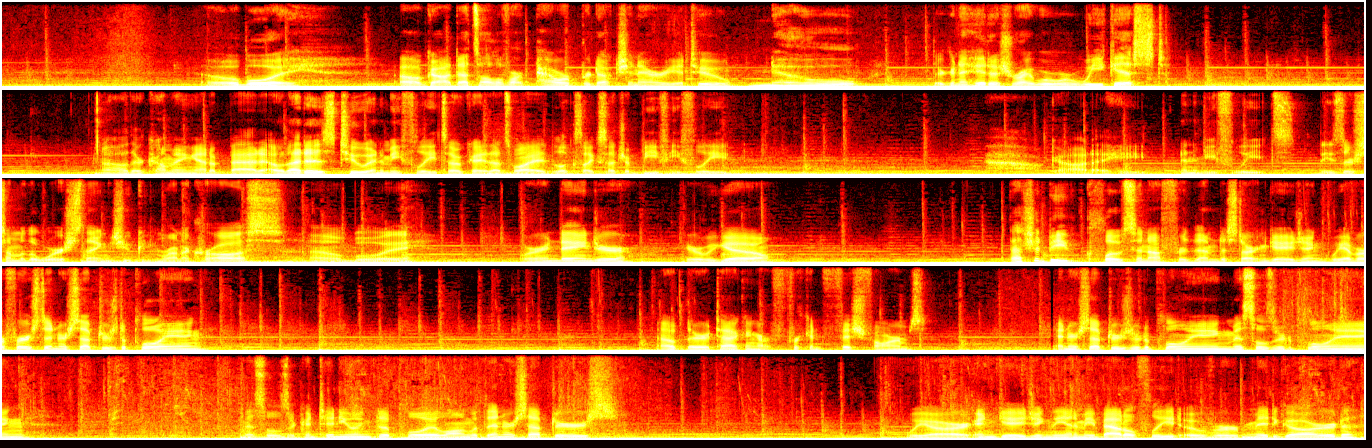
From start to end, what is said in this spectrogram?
Oh boy. Oh god, that's all of our power production area too. No! They're gonna hit us right where we're weakest. Oh, they're coming at a bad... Oh, that is two enemy fleets. Okay, that's why it looks like such a beefy fleet. Oh god, I hate enemy fleets. These are some of the worst things you can run across. Oh boy. We're in danger. Here we go. That should be close enough for them to start engaging. We have our first interceptors deploying. Oh, they're attacking our freaking fish farms. Interceptors are deploying, missiles are deploying. Missiles are continuing to deploy along with interceptors. We are engaging the enemy battle fleet over Midgard.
